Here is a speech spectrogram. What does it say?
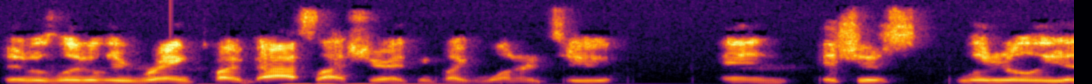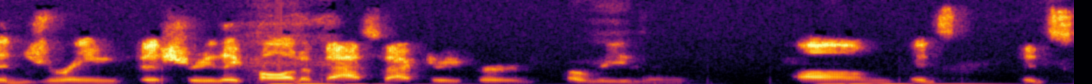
it was literally ranked by Bass last year. I think like one or two, and it's just literally a dream fishery. They call it a bass factory for a reason. Um, it's it's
